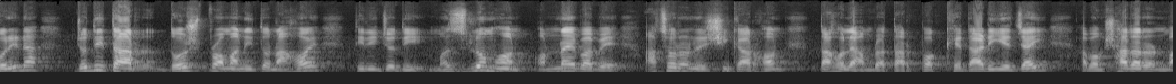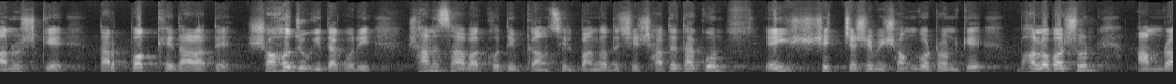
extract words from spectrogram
করি না। যদি তার দোষ প্রমাণিত না হয়, তিনি যদি মজলুম হন, অন্যায়ভাবে আচরণের শিকার হন, তাহলে আমরা তার পক্ষে দাঁড়িয়ে যাই এবং সাধারণ মানুষকে তার পক্ষে দাঁড়াতে সহযোগিতা করি। শানসাহাবা খতিব কাউন্সিল বাংলাদেশের সাথে থাকুন, এই স্বেচ্ছাসেবী সংগঠনকে ভালোবাসুন। আমরা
